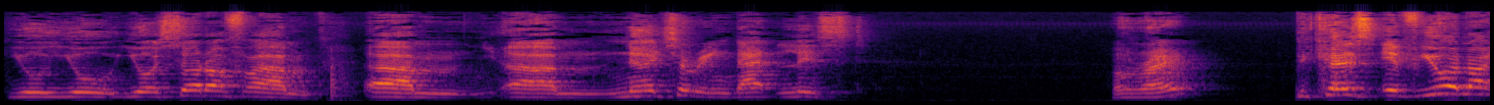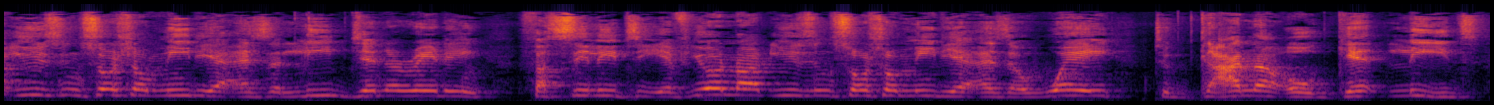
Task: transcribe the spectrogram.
You you you're sort of um, um, um, nurturing that list. All right. Because if you're not using social media as a lead generating facility, if you're not using social media as a way to garner or get leads,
